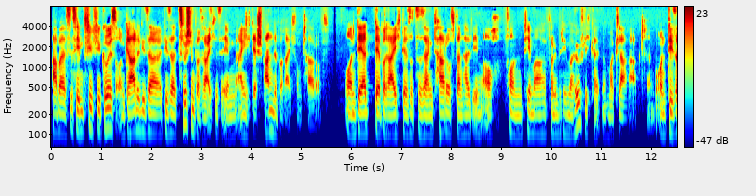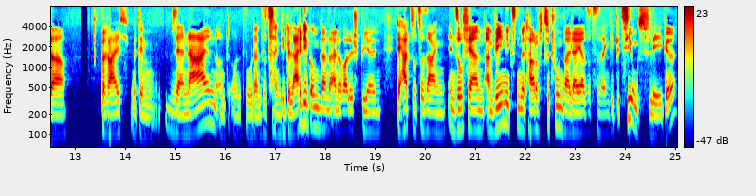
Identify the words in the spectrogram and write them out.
Aber es ist eben viel, viel größer und gerade dieser, dieser Zwischenbereich ist eben eigentlich der spannende Bereich vom Tarov. Und der, der Bereich, der sozusagen Tarov dann halt eben auch von Thema, von dem Thema Höflichkeit nochmal klarer abtrennt. Und dieser, Bereich mit dem sehr nahen und, und wo dann sozusagen die Beleidigungen dann eine Rolle spielen, der hat sozusagen insofern am wenigsten mit Hardorf zu tun, weil da ja sozusagen die Beziehungspflege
